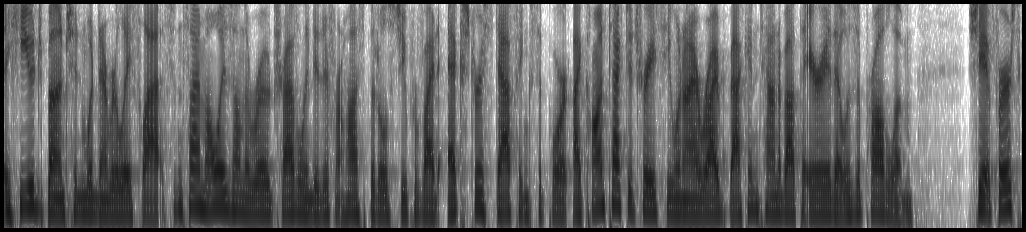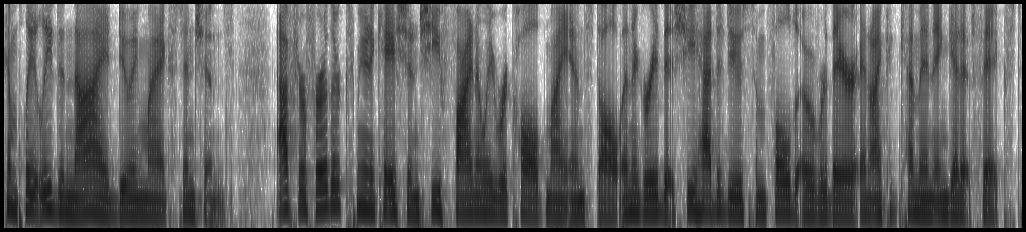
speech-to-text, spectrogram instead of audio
a huge bunch and would never lay flat. Since I'm always on the road traveling to different hospitals to provide extra staffing support, I contacted Tracey when I arrived back in town about the area that was a problem. She at first completely denied doing my extensions. After further communication, she finally recalled my install and agreed that she had to do some fold over there and I could come in and get it fixed.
